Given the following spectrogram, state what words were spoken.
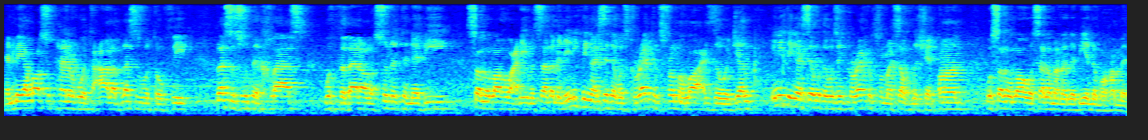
And may Allah subhanahu wa ta'ala bless us with tawfiq Bless us with ikhlas, with the bad ala sunnah to Nabi sallallahu alayhi wa. And anything I said that was correct was from Allah Azza wa Jal. Anything I said that was incorrect was from myself, the shaitan. Wa sallallahu wa sallam ala nabiyyina Muhammad.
